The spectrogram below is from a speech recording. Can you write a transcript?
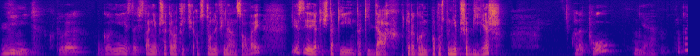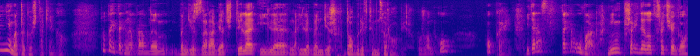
limit, który go nie jesteś w stanie przekroczyć od strony finansowej. Jest jakiś taki, taki dach, którego po prostu nie przebijesz. Ale tu nie. Tutaj nie ma czegoś takiego. Tutaj tak naprawdę będziesz zarabiać tyle, ile, na ile będziesz dobry w tym, co robisz. W porządku? Ok. I teraz taka uwaga. Nim przejdę do trzeciego.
